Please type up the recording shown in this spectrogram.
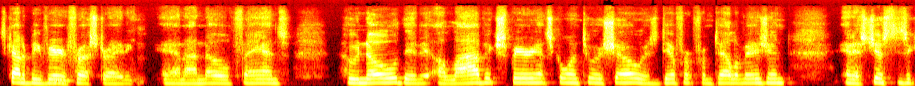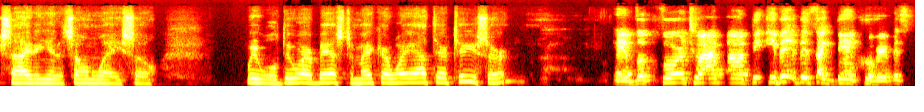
it's got to be very frustrating. And I know fans who know that a live experience going to a show is different from television and it's just as exciting in its own way. So we will do our best to make our way out there to you, sir. Okay, look forward to. I, I would be, even if it's like Vancouver, if it's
